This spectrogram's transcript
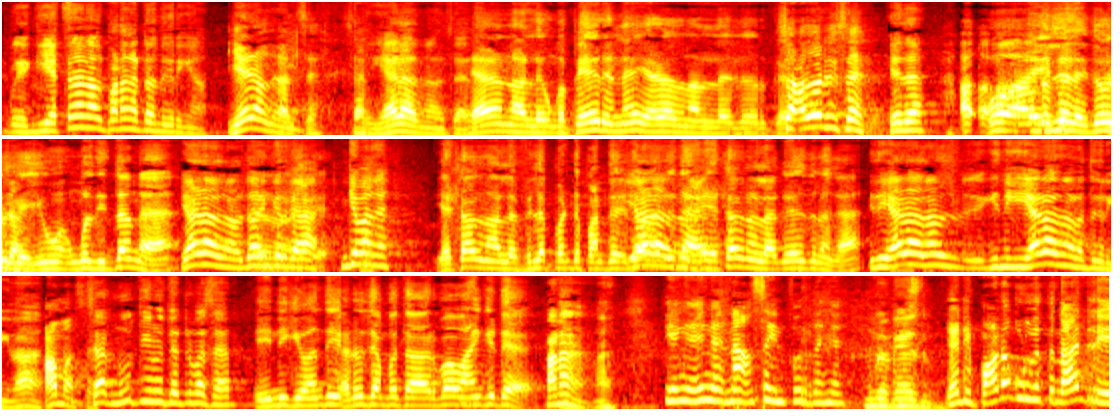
இப்ப இங்க எத்தனை நாள் பணம் கட்ட வந்துக்கிறீங்க ஏழாவது நாள் சார். சார் ஏழாவது நாள் சார். ஏழாவது நாள் உங்க பேர் என்ன? ஏழாவது நாள்ல இது இருக்கு. சார் அது சார். ஏதா ஓ இல்ல இல்ல இது இருக்கு இவங்க- உங்களுது இதாங்க. ஏழாவது நாள் தான் இங்க இருக்கா? இங்க வாங்க. எட்டாவது நாள்ல ஃபில்அப் பண்ணிட்டு அதுங்க, எட்டாவது நாள் அங்க எழுதுனாங்க. இது ஏழாவது நாள் இன்னைக்கு ஏழாவது நாள் வந்துக்கிறீங்களா? ஆமா சார். நூத்தி இருபத்தி எட்டு ரூபாய் சார். இன்னைக்கு வந்து இருநூத்தி ஐம்பத்தாறு ரூபாய் வாங்கிட்டு. பணம். ஆ, ஏங்க ஏங்க நான் சைன் போடுறேங்க. உங்க கையெழுத்து ஏன்டி பணம் கொடுக்கறது நன்றி.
